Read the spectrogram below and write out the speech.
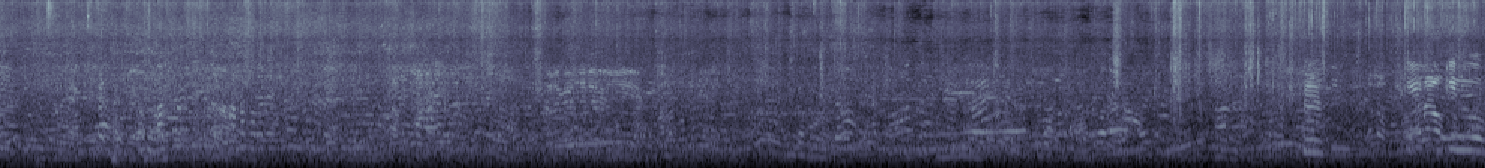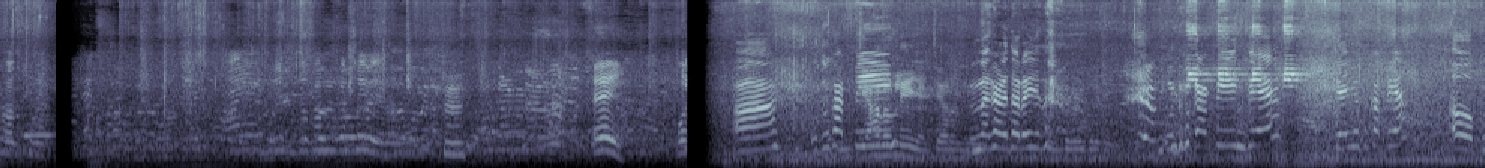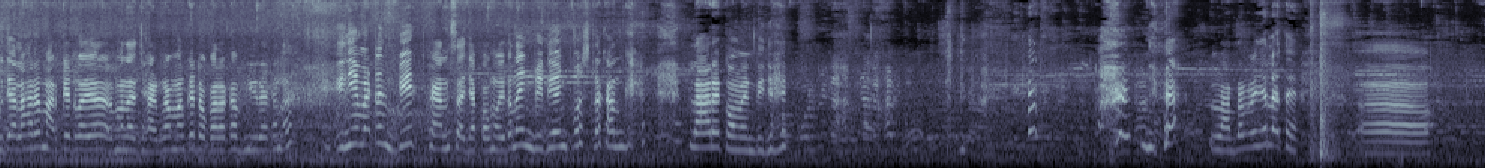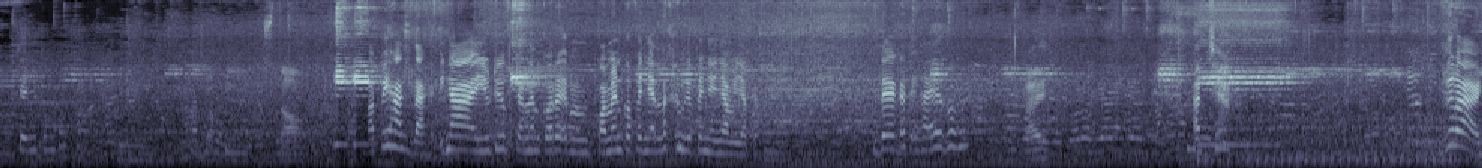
কিনবো ভাবছিলাম এই উদু কাপিং না ঘরে ধরে যেত উদু কাপিং যে চেঞ্জ উদু কাপিয়া ও পূজা লাহারে মার্কেট বাজার মানে ঝাড়গ্রাম মার্কেট ওকা রাখা ভিড় আকানা ইনি মেটেন বিগ ফ্যান সা জাপাম হয়ে কানা ইন ভিডিও ইন পোস্ট লাখান কে লাহারে কমেন্ট দি যায় लादा में जलाते चाहिए तुमको ᱟᱯᱮ ᱦᱟᱸᱥᱫᱟ ᱤᱧᱟᱹᱜ ᱤᱭᱩᱴᱤᱭᱩᱵᱽ ᱪᱮᱱᱮᱞ ᱠᱚᱨᱮ ᱠᱚᱢᱮᱱᱴ ᱠᱚᱯᱮ ᱧᱮᱞ ᱞᱮᱠᱷᱟᱱ ᱜᱮᱯᱮ ᱧᱮᱧᱟᱢ ᱤᱧᱟᱹ ᱯᱮ ᱫᱮ ᱠᱟᱹᱴᱤᱡ ᱦᱟᱭ ᱜᱚᱢ ᱦᱟᱭ ᱟᱪᱪᱷᱟ ᱫᱤᱵᱟᱭ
